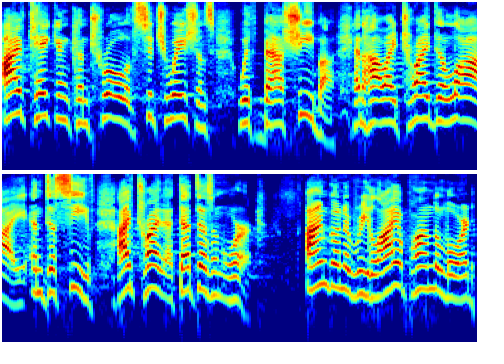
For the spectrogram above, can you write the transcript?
I've taken control of situations with Bathsheba and how I tried to lie and deceive. I've tried that. That doesn't work. I'm going to rely upon the Lord,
